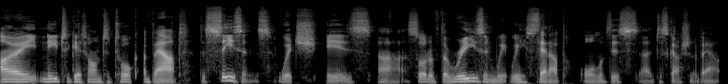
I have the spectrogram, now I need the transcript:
I need to get on to talk about the seasons, which is uh, sort of the reason we, we set up all of this uh, discussion about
